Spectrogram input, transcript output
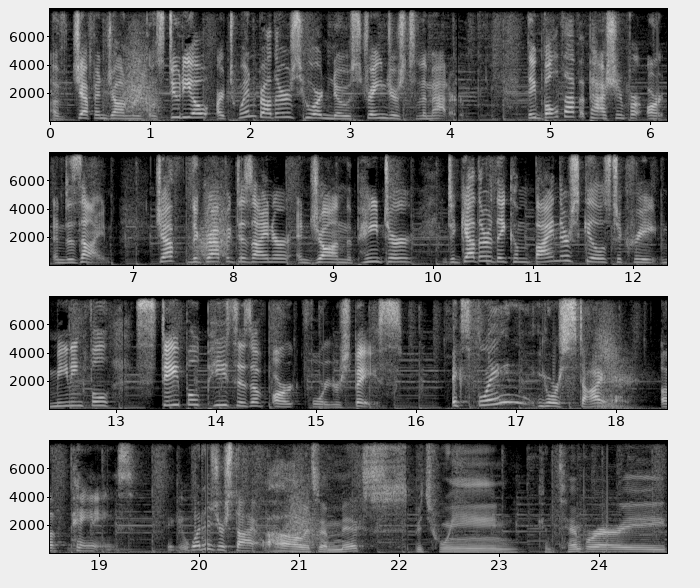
of Jeff and John Winkle Studio are twin brothers who are no strangers to the matter. They both have a passion for art and design. Jeff, the graphic designer, and John, the painter. Together, they combine their skills to create meaningful, staple pieces of art for your space. Explain your style of paintings. What is your style? Oh, it's a mix between contemporary,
